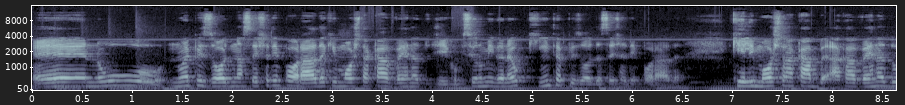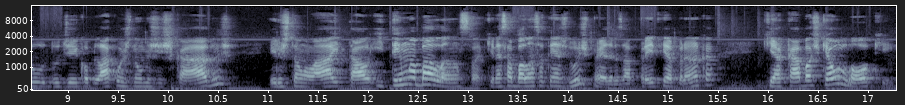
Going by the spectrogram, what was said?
é no, no episódio na sexta temporada que mostra a caverna do Jacob. Se eu não me engano, é o quinto episódio da sexta temporada. Que ele mostra a, a caverna do, do Jacob lá com os nomes riscados. Eles estão lá e tal. E tem uma balança, que nessa balança tem as duas pedras, a preta e a branca, que acaba, acho que é o Loki.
